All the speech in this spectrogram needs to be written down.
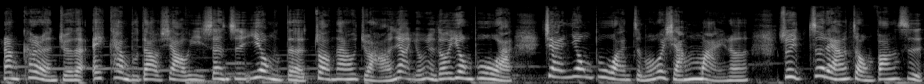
让客人觉得诶看不到效益，甚至用的状态会觉得好像永远都用不完。既然用不完，怎么会想买呢？所以这两种方式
